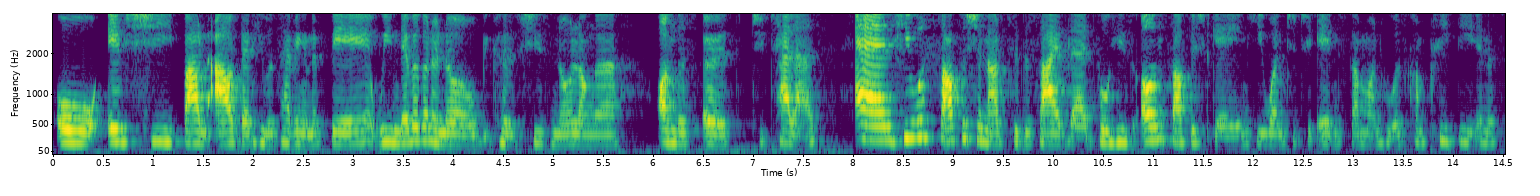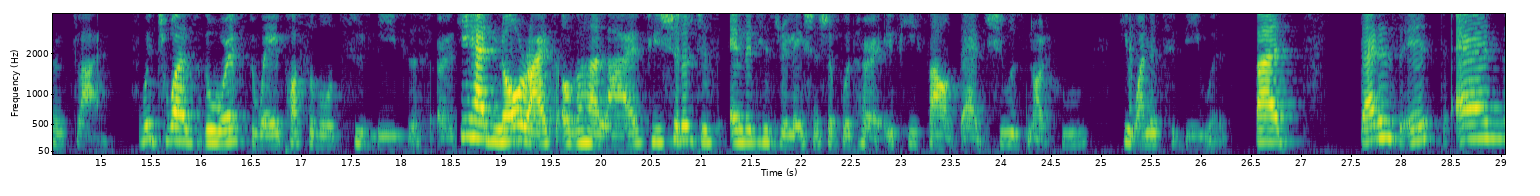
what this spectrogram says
or if she found out that he was having an affair. We're never gonna know because she's no longer on this earth to tell us. And he was selfish enough to decide that for his own selfish gain, he wanted to end someone who was completely innocent's life. Which was the worst way possible to leave this earth. He had no rights over her life. He should have just ended his relationship with her if he felt that she was not who he wanted to be with. But that is it. And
